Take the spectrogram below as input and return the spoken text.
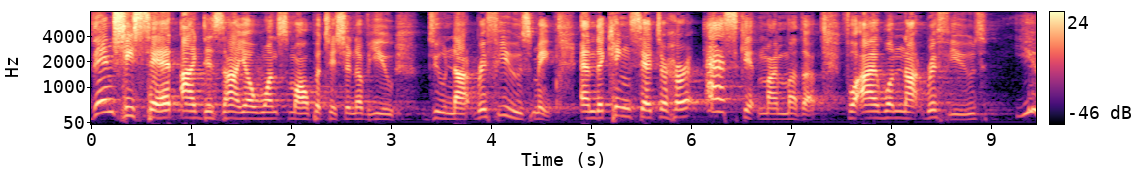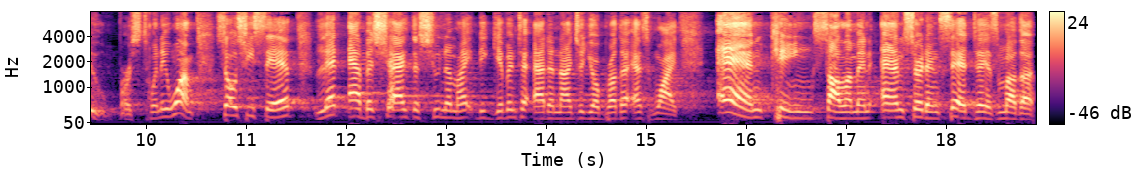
Then she said, I desire one small petition of you. Do not refuse me. And the king said to her, Ask it, my mother, for I will not refuse you. Verse 21. So she said, Let Abishag the Shunammite be given to Adonijah your brother as wife. And King Solomon answered and said to his mother,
